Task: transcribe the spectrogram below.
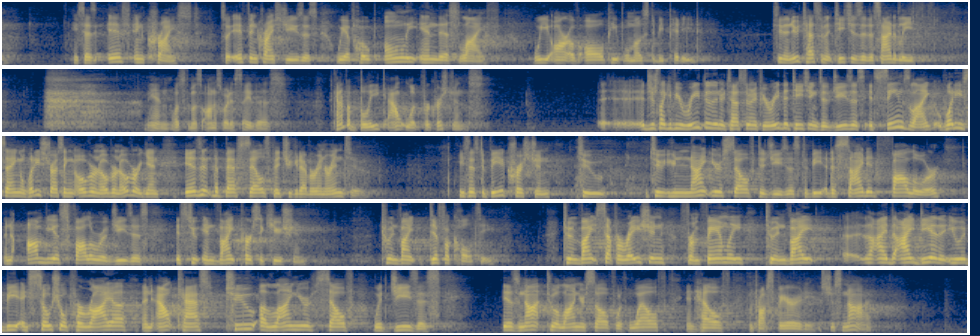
He says, If in Christ, so if in Christ Jesus we have hope only in this life, we are of all people most to be pitied. See, the New Testament teaches a decidedly, man, what's the most honest way to say this? It's kind of a bleak outlook for Christians. It's just like if you read through the New Testament, if you read the teachings of Jesus, it seems like what he's saying and what he's stressing over and over and over again isn't the best sales pitch you could ever enter into. He says to be a Christian, to, to unite yourself to Jesus, to be a decided follower, an obvious follower of Jesus, is to invite persecution, to invite difficulty, to invite separation from family, to invite the, the idea that you would be a social pariah, an outcast, to align yourself with Jesus is not to align yourself with wealth and health and prosperity. It's just not.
